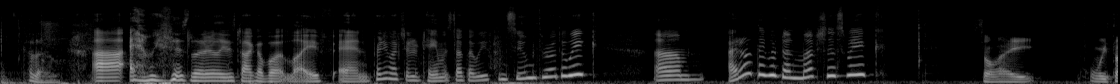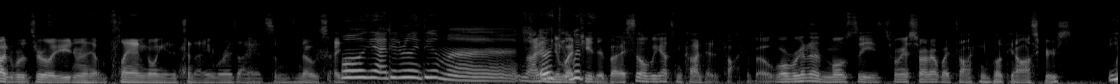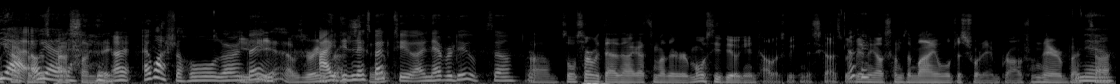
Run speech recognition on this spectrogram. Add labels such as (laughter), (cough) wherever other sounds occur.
hi. Hello. Uh, (laughs) and we just literally just talk about life and pretty much entertainment stuff that we've consumed throughout the week. Um, I don't think we've done much this week. So I, we talked about this earlier. You didn't really have a plan going into tonight, whereas I had some notes. I, Well, yeah, I didn't really do much. no, I didn't Like, do much with- either, but I still we got some content to talk about. Well, we're gonna mostly so we're gonna start out by talking about the Oscars. Yeah, oh yeah. (laughs) I, I watched the whole darn You thing. did- yeah, I was very. I didn't yeah. expect to. I never do. So Um, so we'll start with that, and then I got some other mostly video game topics we can discuss. But Okay. if anything else comes to mind, we'll just sort of improv from there. But Yeah. uh,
